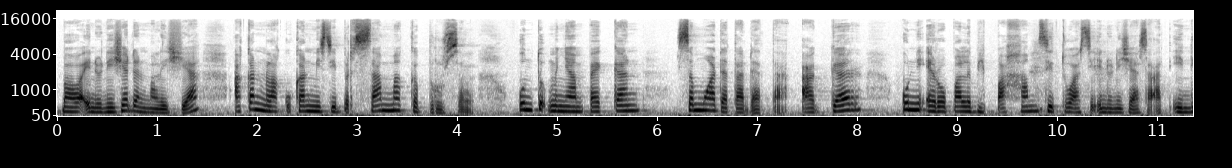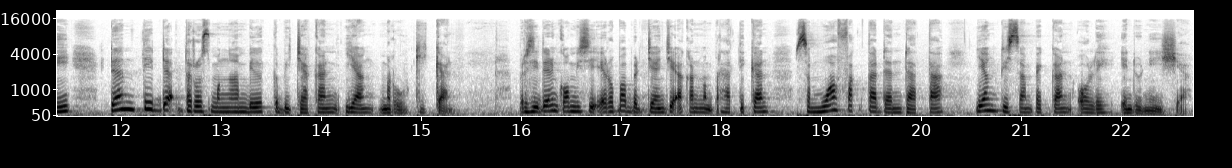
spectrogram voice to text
bahwa Indonesia dan Malaysia akan melakukan misi bersama ke Brussel untuk menyampaikan semua data-data agar Uni Eropa lebih paham situasi Indonesia saat ini dan tidak terus mengambil kebijakan yang merugikan. Presiden Komisi Eropa berjanji akan memperhatikan semua fakta dan data yang disampaikan oleh Indonesia.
